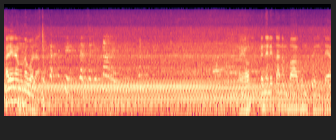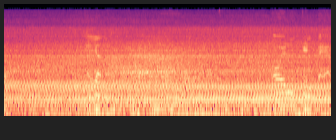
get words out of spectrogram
Alin ang nawala? Nasa gitna eh. Ayo, pinalitan ng bagong filter. Ayan. Oil filter.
